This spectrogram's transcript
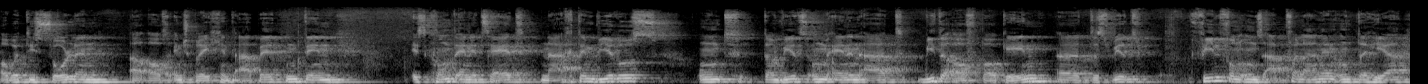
aber die sollen äh, auch entsprechend arbeiten, denn es kommt eine Zeit nach dem Virus und dann wird es um eine Art Wiederaufbau gehen. Äh, das wird viel von uns abverlangen und daher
